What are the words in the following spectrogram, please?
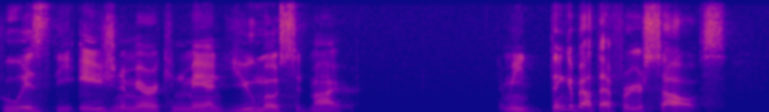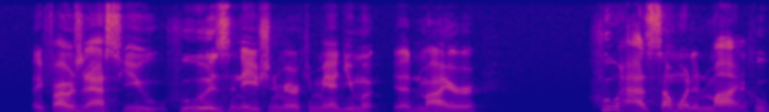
who is the Asian American man you most admire? I mean, think about that for yourselves. If I was to ask you, who is an Asian American man you admire, who has someone in mind? Who,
